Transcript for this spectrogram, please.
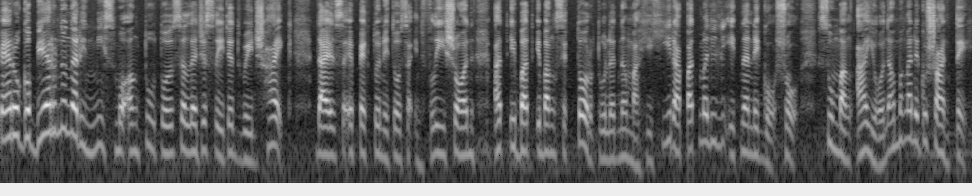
Pero gobyerno na rin mismo ang tutol sa legislated wage hike dahil sa epekto nito sa inflation at iba't ibang sektor tulad ng mahihirap at maliliit na negosyo. Sumang-ayon ang mga negosyante.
